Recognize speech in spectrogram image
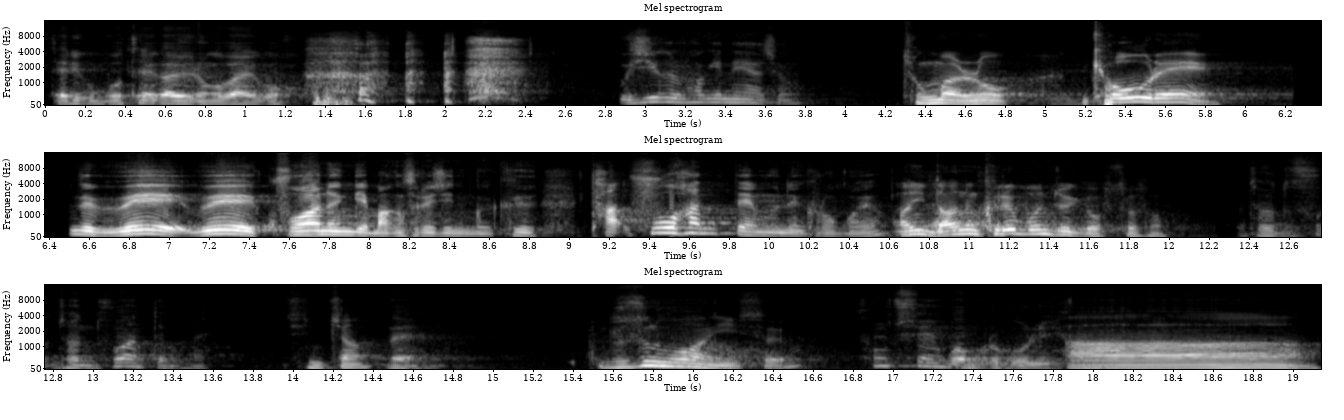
데리고 모텔 가요 이런 거 말고 의식을 확인해야죠. 정말로 겨울에 근데 왜 왜 구하는 게 망설여지는 거예요? 그 다 후한 때문에 그런 거예요? 아니 나는 그래 본 적이 없어서. 저도 후, 전 후한 때문에 진짜? 네 무슨 호환이 있어요? 성추행범으로 몰릴 아.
